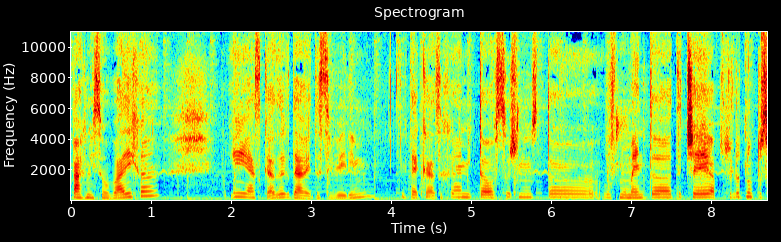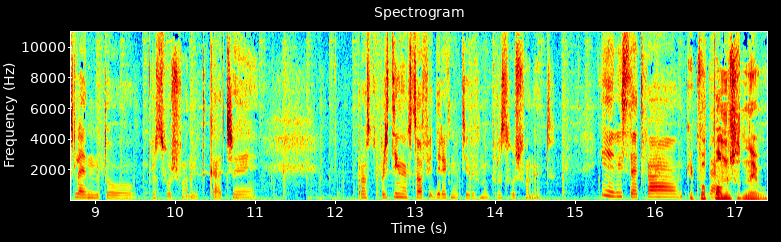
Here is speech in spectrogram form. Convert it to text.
пак ми се обадиха и аз казах, давай да се видим. И те казаха, ами то всъщност в момента тече абсолютно последното прослушване, така че просто пристигнах в София и директно отидох на прослушването. И нали, след това... Какво да. помниш от него?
